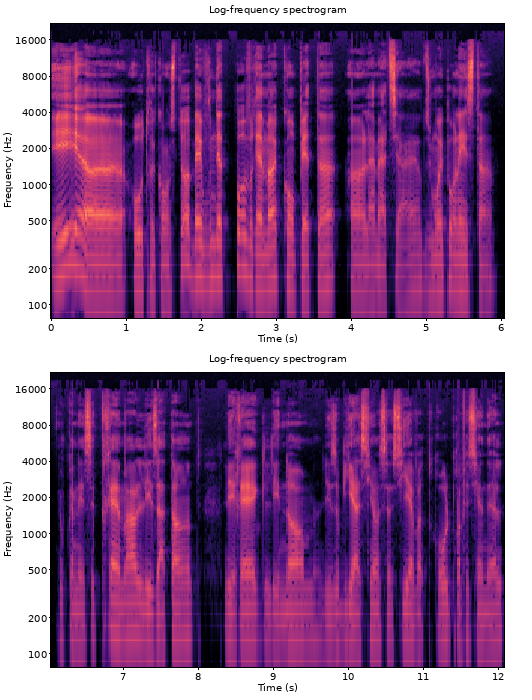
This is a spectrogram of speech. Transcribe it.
Et euh, autre constat, ben, vous n'êtes pas vraiment compétent en la matière, du moins pour l'instant. Vous connaissez très mal les attentes, les règles, les normes, les obligations associées à votre rôle professionnel.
